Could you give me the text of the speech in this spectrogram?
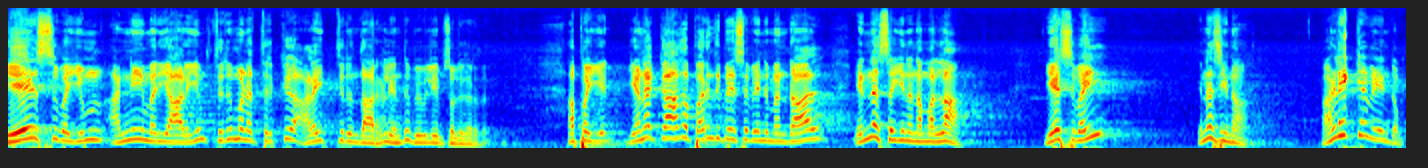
இயேசுவையும் அன்னை மரியாளையும் திருமணத்திற்கு அழைத்திருந்தார்கள் என்று விவிலியம் சொல்லுகிறது. அப்போ எனக்காக பரிந்து பேச வேண்டுமென்றால் என்ன செய்யணும் நம்மெல்லாம்? இயேசுவை என்ன செய்யணும்? அழைக்க வேண்டும்.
